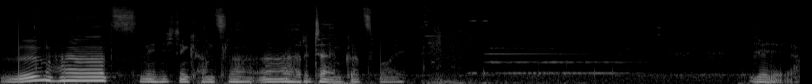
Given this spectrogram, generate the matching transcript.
Löwenherz, nee, nicht den Kanzler, äh, Ritter MK2. Ja, ja, ja.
